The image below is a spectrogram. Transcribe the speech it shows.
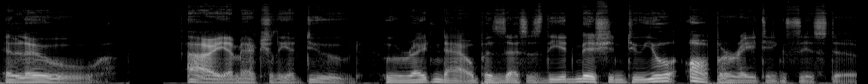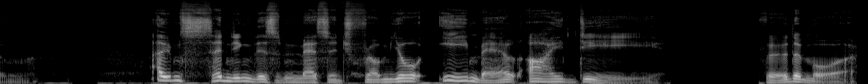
Hello. I am actually a dude who right now possesses the admission to your operating system. I'm sending this message from your email ID. Furthermore,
